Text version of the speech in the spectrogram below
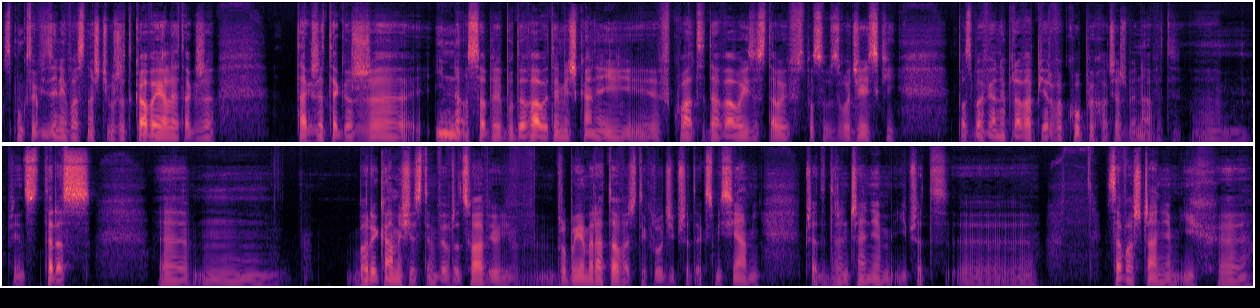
z punktu widzenia własności użytkowej, ale także, także tego, że inne osoby budowały te mieszkania i e, wkład dawały i zostały w sposób złodziejski pozbawione prawa pierwokupy chociażby nawet. Więc teraz mm, borykamy się z tym we Wrocławiu i próbujemy ratować tych ludzi przed eksmisjami, przed dręczeniem i przed e, zawłaszczaniem ich, e,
